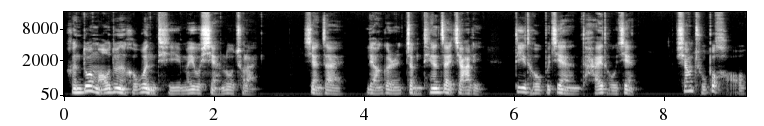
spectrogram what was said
很多矛盾和问题没有显露出来。现在两个人整天在家里低头不见抬头见，相处不好，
